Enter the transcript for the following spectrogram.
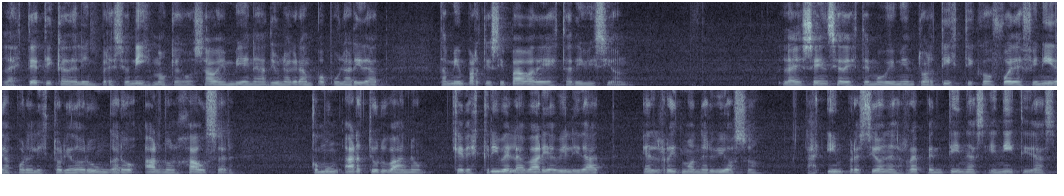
La estética del impresionismo que gozaba en Viena de una gran popularidad también participaba de esta división. La esencia de este movimiento artístico fue definida por el historiador húngaro Arnold Hauser como un arte urbano que describe la variabilidad, el ritmo nervioso, las impresiones repentinas y nítidas,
